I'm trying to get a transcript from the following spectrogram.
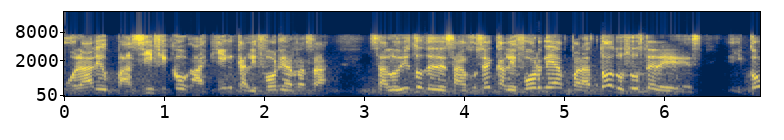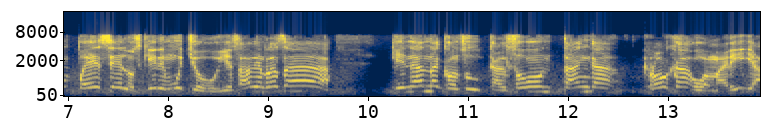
horario pacífico, aquí en California, raza. Saluditos desde San José, California, para todos ustedes. El compa ese los quiere mucho, ya saben, raza, ¿quién anda con su calzón, tanga roja o amarilla?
